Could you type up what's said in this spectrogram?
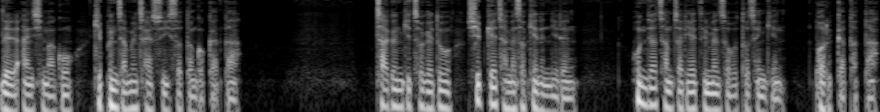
늘 안심하고 깊은 잠을 잘 수 있었던 것 같다. 작은 기척에도 쉽게 잠에서 깨는 일은 혼자 잠자리에 들면서부터 생긴 버릇 같았다.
